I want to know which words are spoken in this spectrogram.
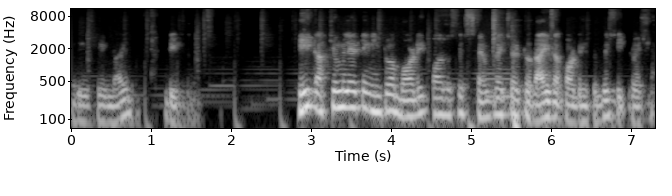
dt by dt. Heat accumulating into a body causes its temperature to rise according to this equation.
